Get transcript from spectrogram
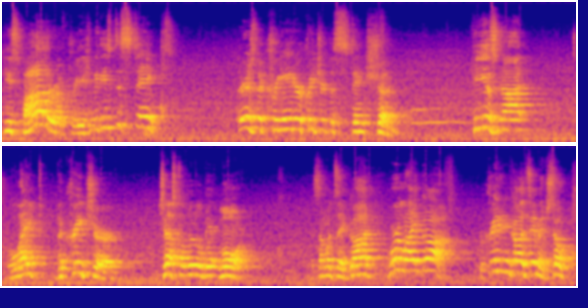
He's father of creation, but he's distinct. There is the creator-creature distinction. He is not like the creature, just a little bit more. Some would say, God, we're like God. We're created in God's image. So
